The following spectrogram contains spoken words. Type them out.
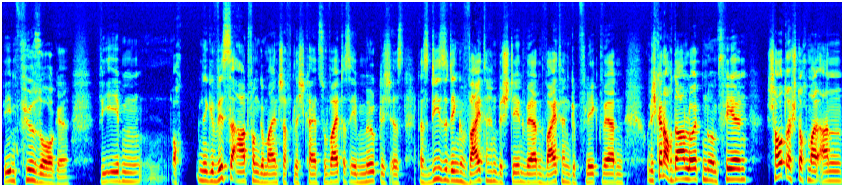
wie eben Fürsorge, wie eben auch eine gewisse Art von Gemeinschaftlichkeit, soweit das eben möglich ist, dass diese Dinge weiterhin bestehen werden, weiterhin gepflegt werden. Und ich kann auch da Leuten nur empfehlen, schaut euch doch mal an,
